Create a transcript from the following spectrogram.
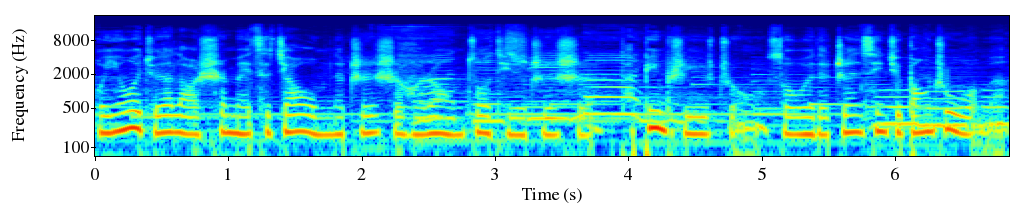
我因为觉得老师每次教我们的知识和让我们做题的知识，它并不是一种所谓的真心去帮助我们、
